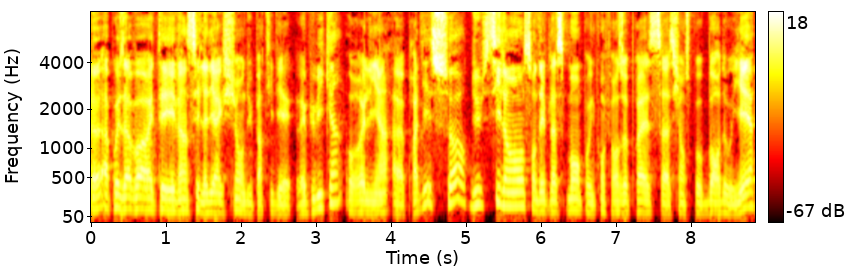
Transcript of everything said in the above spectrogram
Euh, après avoir été évincé de la direction du Parti des Républicains, Aurélien euh, Pradier sort du silence en déplacement pour une conférence de presse à Sciences Po Bordeaux hier.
